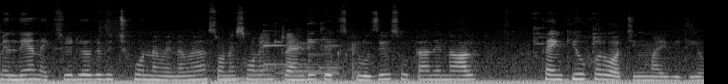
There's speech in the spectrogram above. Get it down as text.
ਮਿਲਦੇ ਹਾਂ ਨੈਕਸਟ ਵੀਡੀਓ ਦੇ ਵਿੱਚ ਹੋਰ ਨਵੇਂ ਨਵੇਂ ਸੋਹਣੇ ਸੋਹਣੇ ਟ੍ਰੈਂਡੀ ਤੇ ਐਕਸਕਲੂਸਿਵ ਸੂਟਾਂ ਦੇ ਨਾਲ। Thank you for watching my video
